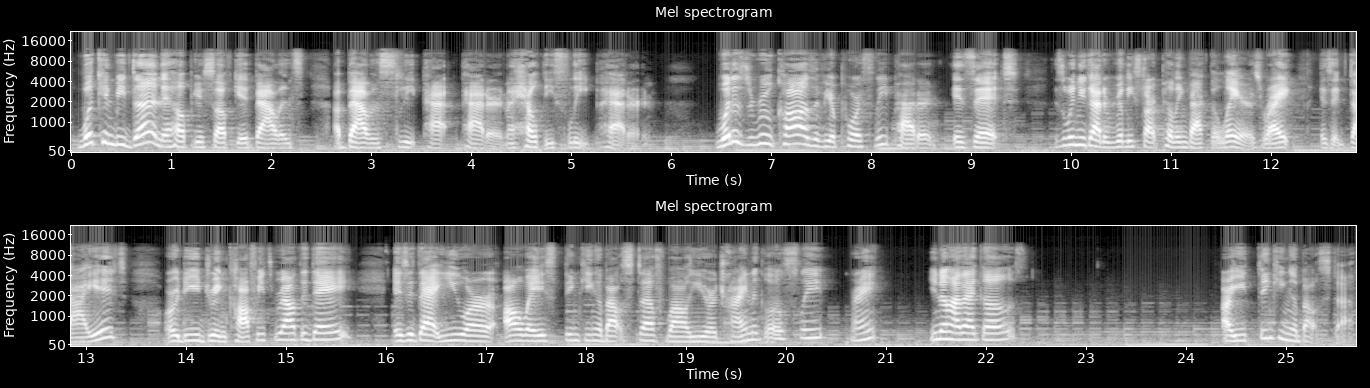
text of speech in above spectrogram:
What can be done to help yourself get balanced, a balanced sleep pat- pattern, a healthy sleep pattern? What is the root cause of your poor sleep pattern? Is it is when you got to really start peeling back the layers, right? Is it diet or do you drink coffee throughout the day? Is it that you are always thinking about stuff while you are trying to go to sleep, right? You know how that goes? Are you thinking about stuff?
